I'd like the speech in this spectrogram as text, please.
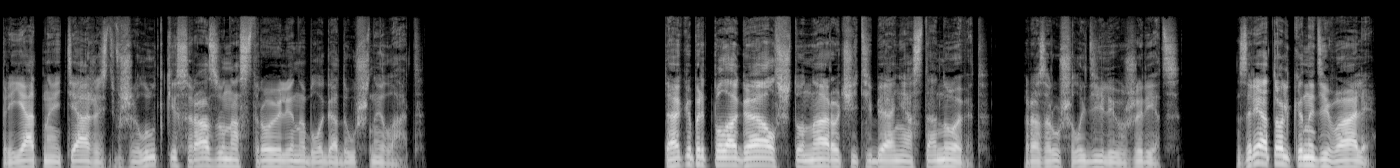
Приятная тяжесть в желудке сразу настроили на благодушный лад. «Так и предполагал, что наручи тебя не остановят», — разрушил идиллию жрец. «Зря только надевали».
